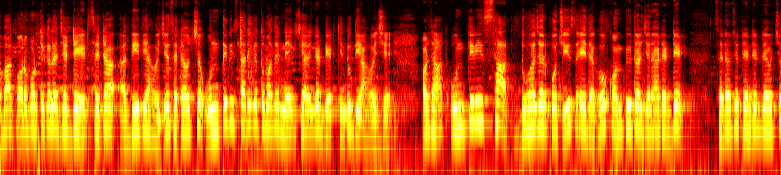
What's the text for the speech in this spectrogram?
আবার পরবর্তীকালে যে ডেট সেটা দিয়ে দেওয়া হয়েছে। সেটা হচ্ছে উনত্রিশ তারিখে তোমাদের নেক্সট হিয়ারিংয়ের ডেট কিন্তু দেওয়া হয়েছে। অর্থাৎ উনত্রিশ সাত দু হাজার পঁচিশ, এই দেখো কম্পিউটার জেনারেটেড ডেট সেটা হচ্ছে টেন্টেড ডে হচ্ছে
